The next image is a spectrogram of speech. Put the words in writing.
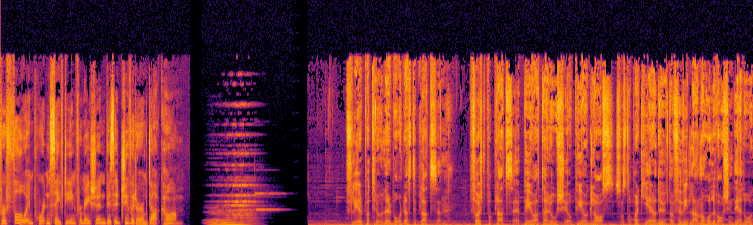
For full important safety information, visit juvederm.com. Fler patruller beordras till platsen. Först på plats är P.O. Atarushi och P.O. Glas som står parkerade utanför villan och håller varsin dialog.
